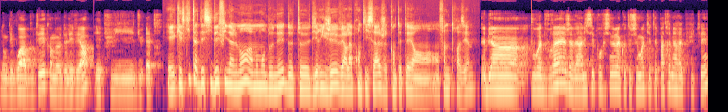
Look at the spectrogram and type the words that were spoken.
donc des bois à bouter comme euh, de l'EVA et puis du hêtre. Et qu'est-ce qui t'a décidé finalement à un moment donné de te diriger vers l'apprentissage quand tu étais en, fin de troisième? Eh bien, pour être vrai, j'avais un lycée professionnel à côté de chez moi qui était pas très bien réputé,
